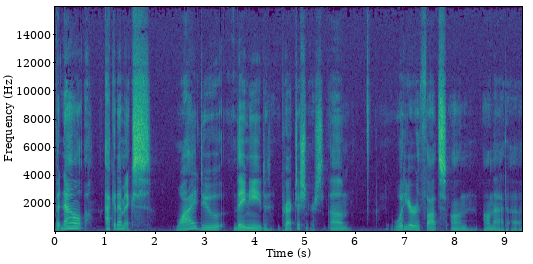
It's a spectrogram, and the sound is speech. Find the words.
But now academics, why do they need practitioners? Um, what are your thoughts on on that? Uh,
